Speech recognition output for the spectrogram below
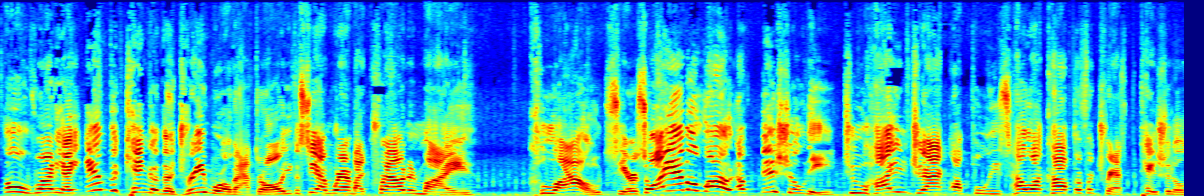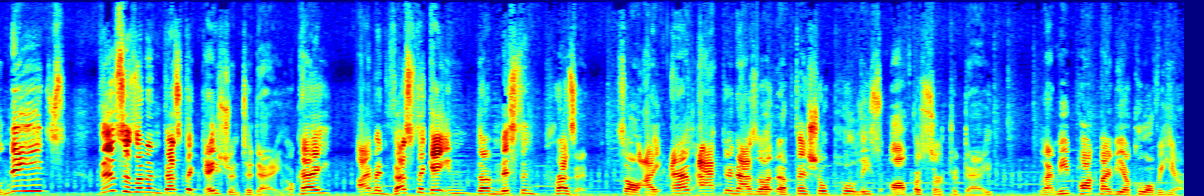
Alrighty, I am the king of the dream world after all. You can see I'm wearing my crown and my clouds here. So I am allowed officially to hijack a police helicopter for transportational needs this is an investigation today, okay? I'm investigating the missing present. So I am acting as an official police officer today. Let me park my vehicle over here.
